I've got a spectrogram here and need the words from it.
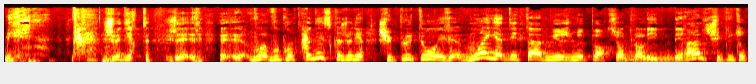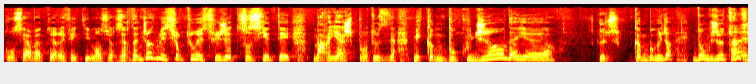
Mais je veux dire, euh, vous, comprenez ce que je veux dire? Je suis plutôt, moins il y a d'États, mieux je me porte sur le plan libéral. Je suis plutôt conservateur effectivement sur certaines choses, mais surtout les sujets de société, mariage pour tous, etc. Mais comme beaucoup de gens d'ailleurs. Comme beaucoup de gens. Donc je trouve que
